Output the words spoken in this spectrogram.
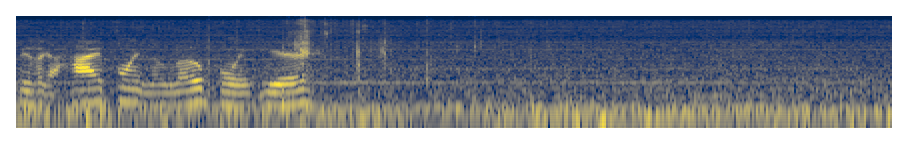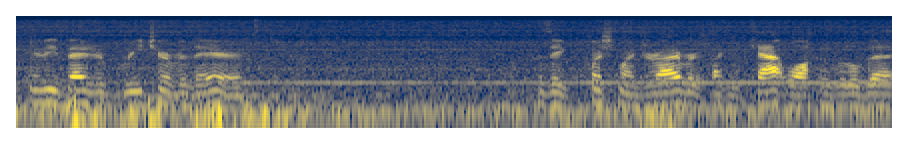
We have like a high point and a low point here. Maybe better to breach over there. As they push my driver if I can catwalk a little bit.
